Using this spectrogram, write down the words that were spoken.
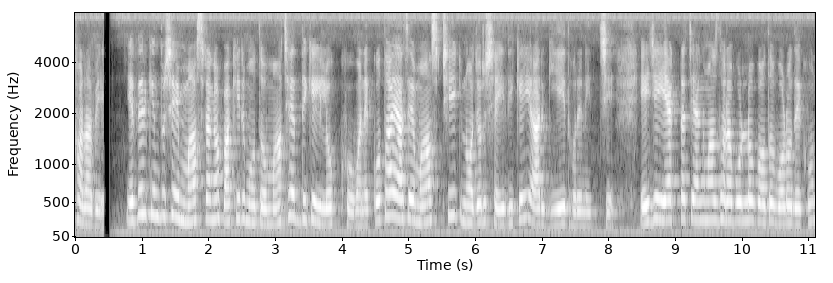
সরাবে? এদের কিন্তু সেই মাছরাঙা পাখির মতো মাছের দিকেই লক্ষ্য। মানে কোথায় আছে মাছ, ঠিক নজর সেই দিকেই আর গিয়ে ধরে নিচ্ছে। এই যে একটা চ্যাং মাছ ধরা পড়ল, কত বড় দেখুন।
